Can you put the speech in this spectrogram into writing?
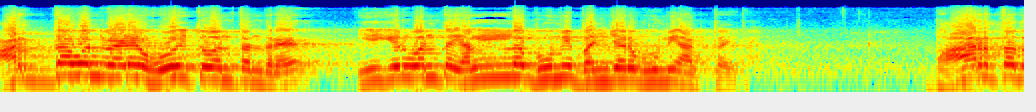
ಅರ್ಧ ಒಂದು ವೇಳೆ ಹೋಯಿತು ಅಂತಂದರೆ ಈಗಿರುವಂಥ ಎಲ್ಲ ಭೂಮಿ ಬಂಜರು ಭೂಮಿ ಆಗ್ತಾ ಇದೆ. ಭಾರತದ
